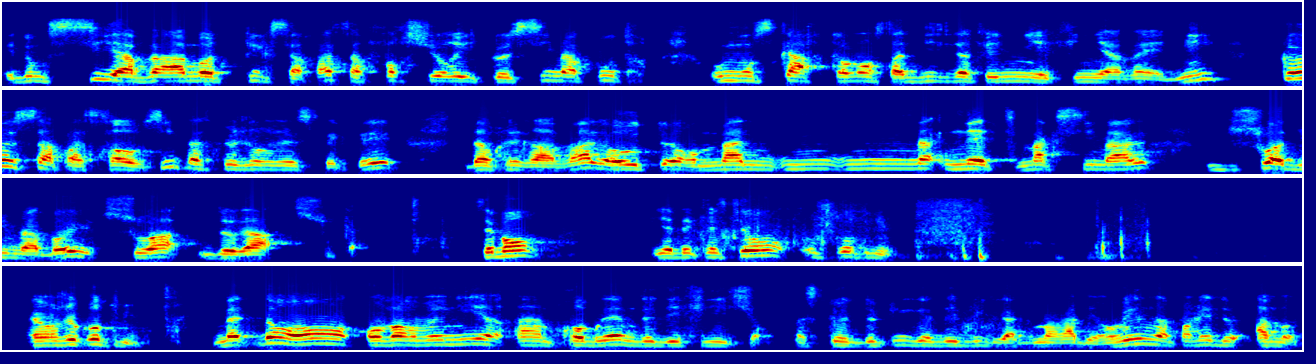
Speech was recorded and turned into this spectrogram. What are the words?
Et donc, si à 20 amot pile, ça passe, a fortiori que si ma poutre ou mon scar commence à 19,5 et finit à 20,5, que ça passera aussi parce que j'aurai respecté, d'après Rava, la hauteur nette maximale, soit du maboy, soit de la souka. C'est bon? Il y a des questions? Je continue. Alors, je continue. Maintenant, on va revenir à un problème de définition. Parce que depuis le début de la Gemara des on a parlé de Hamot.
